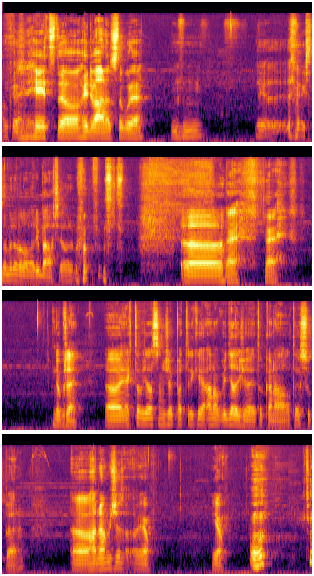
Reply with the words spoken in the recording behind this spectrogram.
ok. Hit, jo, hit Vánoc to bude. Mhm. Jak- Jak se to jmenovalo? Rybář, jo? Nebo... uh, Ne, ne. dobře. Uh, jak to viděl jsem, že Patrik je, ano, viděli, že je to kanál, to je super. Uh, hádám, že, jo. Jo. Aha. Co?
